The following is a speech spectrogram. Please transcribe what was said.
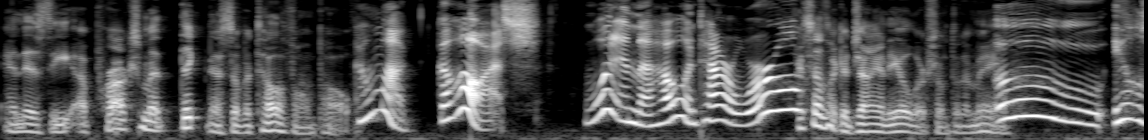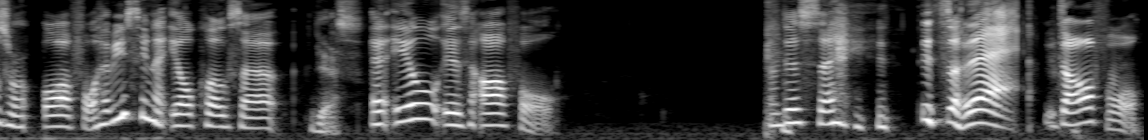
and is the approximate thickness of a telephone pole. Oh my gosh! What in the whole entire world? It sounds like a giant eel or something to me. Ooh, eels are awful. Have you seen an eel close up? Yes. An eel is awful. I'm just saying, it's a that. It's awful.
